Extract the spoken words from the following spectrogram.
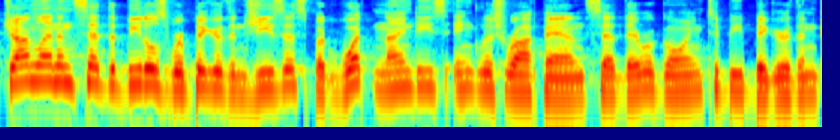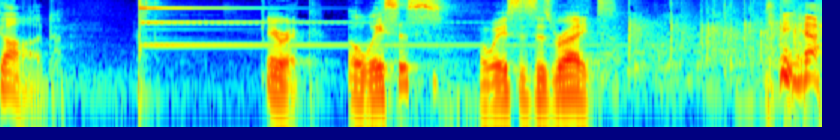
John Lennon said the Beatles were bigger than Jesus, but what 90s English rock band said they were going to be bigger than God? Eric. Oasis? Oasis is right. yeah.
